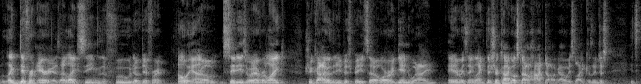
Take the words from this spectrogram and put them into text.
like different areas. I like seeing the food of different Oh yeah, you know cities or whatever. Like Chicago, the deep dish pizza, or again when I ate everything like the Chicago style hot dog. I always like because it just it's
